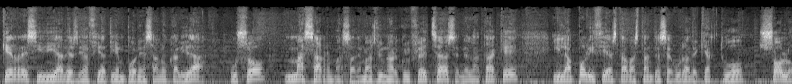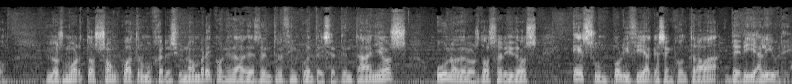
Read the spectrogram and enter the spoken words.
que residía desde hacía tiempo en esa localidad. Usó más armas, además de un arco y flechas, en el ataque y la policía está bastante segura de que actuó solo. Los muertos son cuatro mujeres y un hombre con edades de entre 50 y 70 años. Uno de los dos heridos es un policía que se encontraba de día libre.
